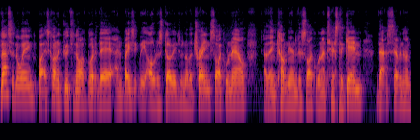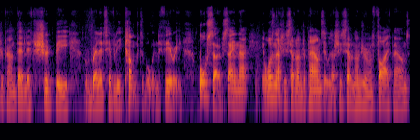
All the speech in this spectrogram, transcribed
that's annoying, but it's kind of good to know I've got it there and basically I'll just go into another training cycle now and then come the end of the cycle when I test again, that 700 pound deadlift should be relatively comfortable in theory. Also, saying that, it wasn't actually 700 pounds, it was actually 705 pounds,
